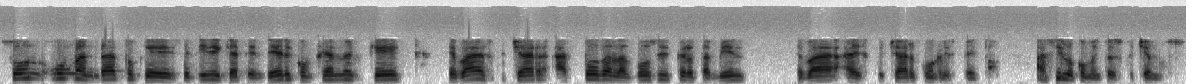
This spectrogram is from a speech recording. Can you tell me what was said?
son un mandato que se tiene que atender confiando en que se va a escuchar a todas las voces, pero también se va a escuchar con respeto. Así lo comentó, escuchemos.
